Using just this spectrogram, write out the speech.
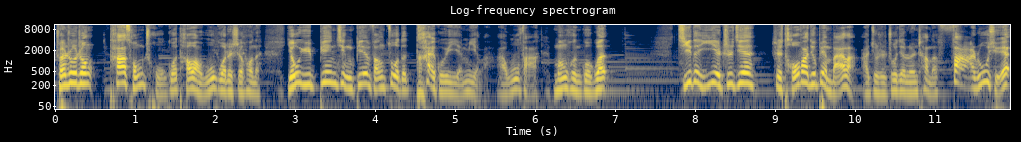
传说中，他从楚国逃往吴国的时候呢，由于边境边防做的太过于严密了啊，无法蒙混过关，急得一夜之间是头发就变白了啊，就是周杰伦唱的发如雪。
